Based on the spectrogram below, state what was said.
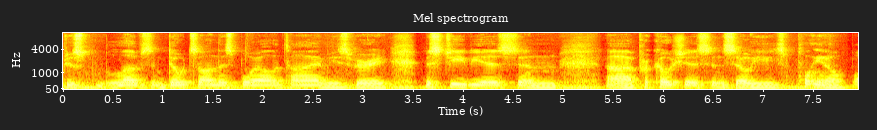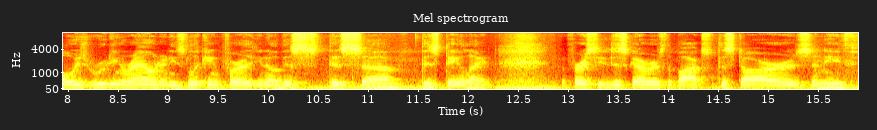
just loves and dotes on this boy all the time. He's very mischievous and uh, precocious, and so he's you know always rooting around, and he's looking for you know this this uh, this daylight. First, he discovers the box with the stars, and he th-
